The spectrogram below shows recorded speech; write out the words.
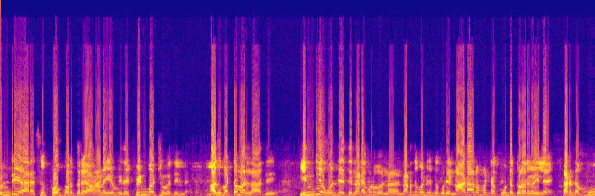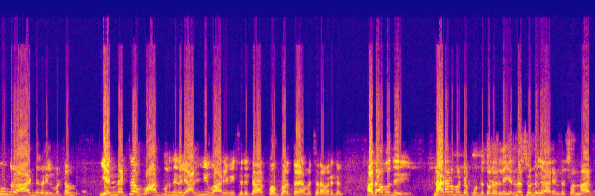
ஒன்றிய அரசு போக்குவரத்துறை ஆணையம் இதை பின்பற்றுவதில்லை. அது மட்டுமல்லாது இந்திய ஒன்றியத்தில் ந- நடந்து கொண்டிருக்கக்கூடிய நாடாளுமன்ற கூட்டத்தொடர்களில கடந்த மூன்று ஆண்டுகளில் மட்டும் எண்ணற்ற வாக்குறுதிகளை அள்ளி வாரி வீசியிருக்கிறார் போக்குவரத்துறை அமைச்சர் அவர்கள். அதாவது நாடாளுமன்ற கூட்டத்தொடரில் என்ன சொல்லுகிறார் என்று சொன்னால்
